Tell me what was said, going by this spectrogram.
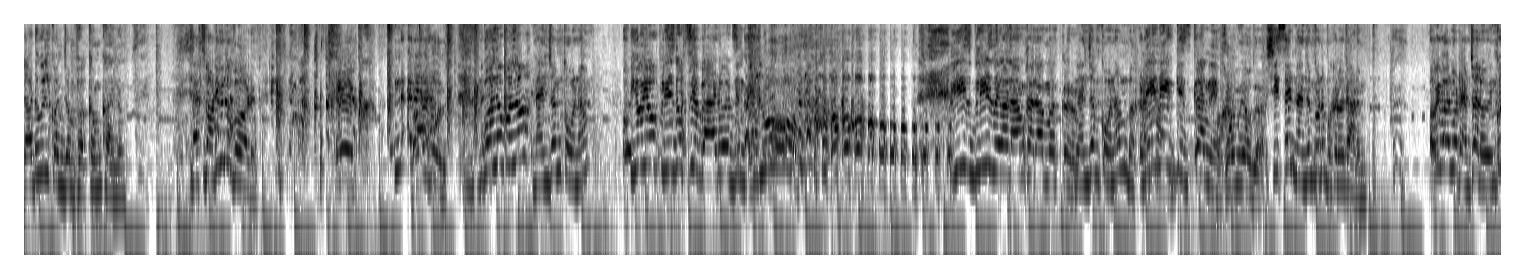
Nadu will consume for kam khanam. That's not even a word. Ek. Double. बोलो बोलो नंजम कोनम yo yo please don't say bad words in yo please please मेरा नाम खराब मत करो नंजम कोनम बकड़म नहीं नहीं किसका नहीं बकड़म क्या होता है शी सेड नंजम कोनम बकड़म काड़म अभी बार वो टाइम चलो इनको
